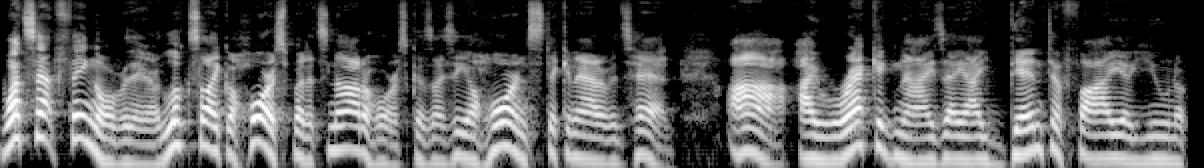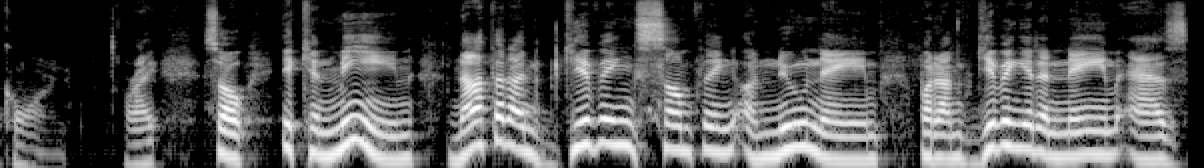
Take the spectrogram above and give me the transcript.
What's that thing over there? It looks like a horse, but it's not a horse because I see a horn sticking out of its head. Ah, I recognize, I identify a unicorn, right? So it can mean not that I'm giving something a new name, but I'm giving it a name as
